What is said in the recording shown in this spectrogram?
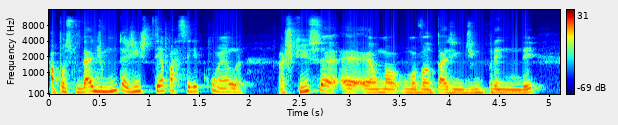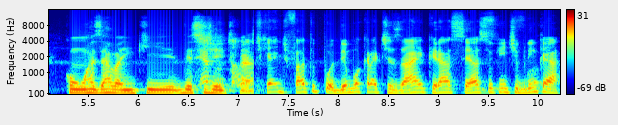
a possibilidade de muita gente ter a parceria com ela. Acho que isso é, é, é uma, uma vantagem de empreender com o Reserva Inc. desse é, jeito, cara. Acho que é de fato democratizar e criar acesso. O que a gente brinca é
